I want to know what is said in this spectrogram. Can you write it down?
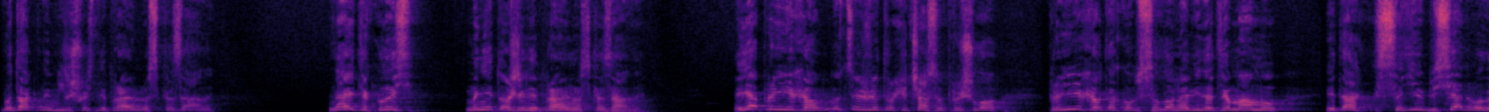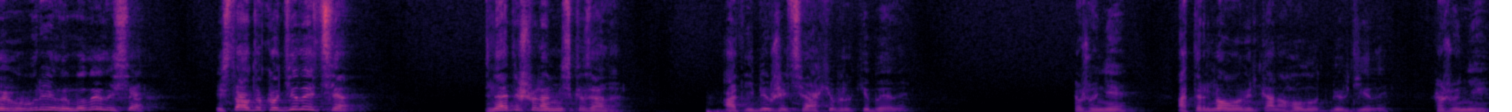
бо так мені щось неправильно сказали. Знаєте, колись мені теж неправильно сказали. Я приїхав, ну це вже трохи часу пройшло, приїхав в село навідати маму, і так сидів, бесідували, говорили, молилися, і став тако ділитися. Знаєте, що вона мені сказала? А тобі вже цвяхи в руки били? Кажу, ні. А тернового вінка на голову тобі вділи? Кажу, ні.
